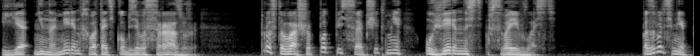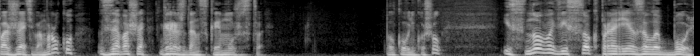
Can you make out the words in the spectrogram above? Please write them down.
и я не намерен хватать Кобзева сразу же. Просто ваша подпись сообщит мне уверенность в своей власти. Позвольте мне пожать вам руку за ваше гражданское мужество». Полковник ушел, и снова висок прорезала боль.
